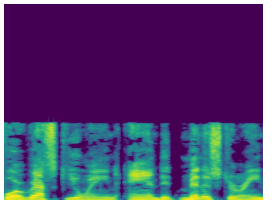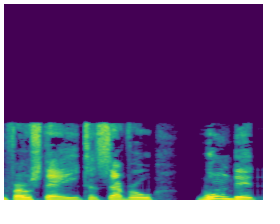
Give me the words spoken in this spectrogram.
for rescuing and administering first aid to several wounded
